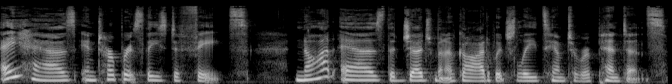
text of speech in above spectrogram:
Ahaz interprets these defeats not as the judgment of God which leads him to repentance.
